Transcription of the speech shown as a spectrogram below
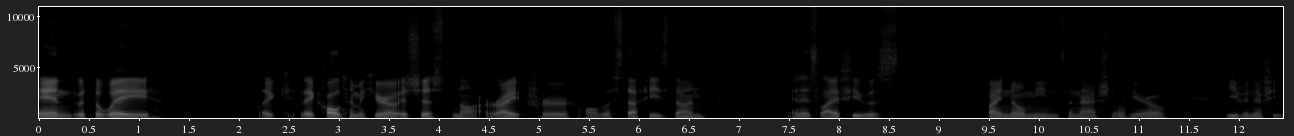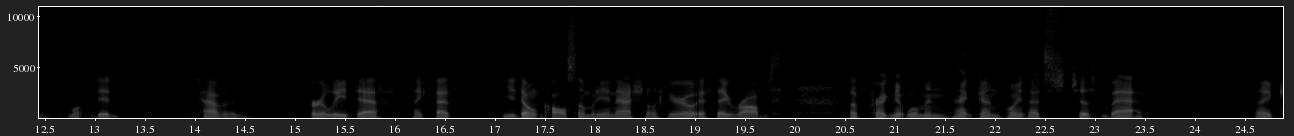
And with the way like they called him a hero, it's just not right for all the stuff he's done in his life. He was by no means a national hero, even if he did have an early death like that. You don't call somebody a national hero if they robbed a pregnant woman at gunpoint. That's just bad. Like,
